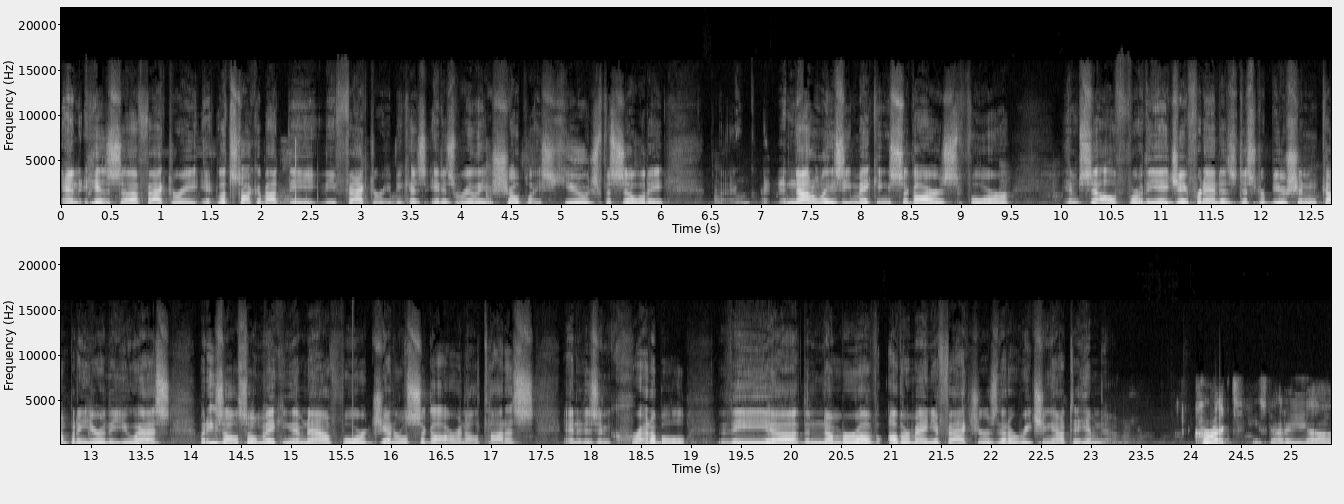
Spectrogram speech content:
And his uh, factory. It, let's talk about the the factory because it is really a showplace. Huge facility. Not only is he making cigars for himself for the AJ Fernandez distribution company here in the U.S., but he's also making them now for General Cigar and Altadis, and it is incredible the uh, the number of other manufacturers that are reaching out to him now. Correct. He's got a uh,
